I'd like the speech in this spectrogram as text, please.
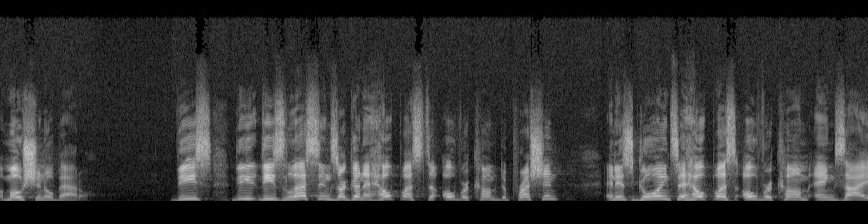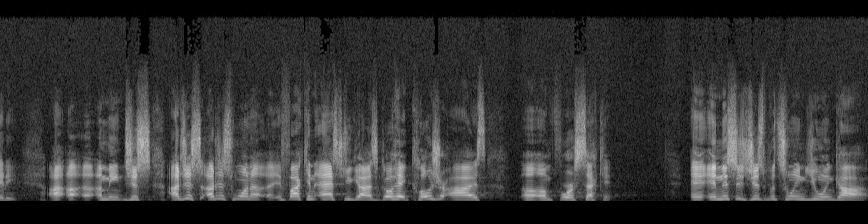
emotional battle. These, these, these lessons are going to help us to overcome depression, and it's going to help us overcome anxiety. I, I, I mean, just I just I just want to, if I can ask you guys, go ahead, close your eyes um, for a second, and, and this is just between you and God.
